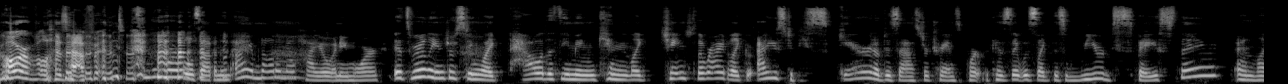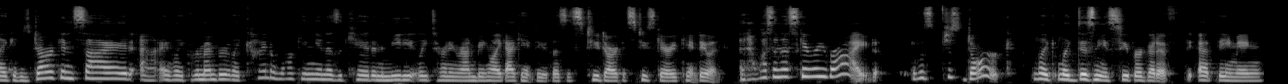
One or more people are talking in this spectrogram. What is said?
horrible has happened. Something horrible's happening. I am not in Ohio anymore. It's really interesting, like, how the theming can, like, change the ride. Like, I used to be scared of disaster transport because it was, like, this weird space thing. And, like, it was dark inside. And I, like, remember, like, kind of walking in as a kid and immediately turning around being like, I can't do this. It's too dark. It's too scary. Can't do it. And it wasn't a scary ride. It was just dark. Like, like Disney is super good at, at theming.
